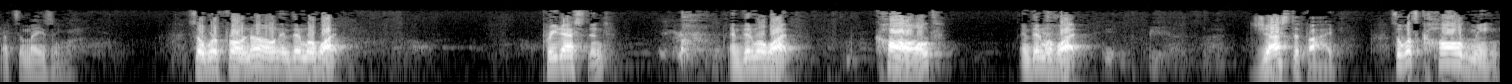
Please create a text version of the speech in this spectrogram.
that's amazing. So we're foreknown, and then we're what? Predestined. And then we're what? Called. And then we're what? Justified. So what's called mean?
